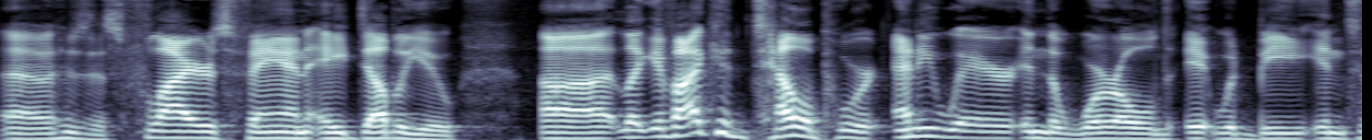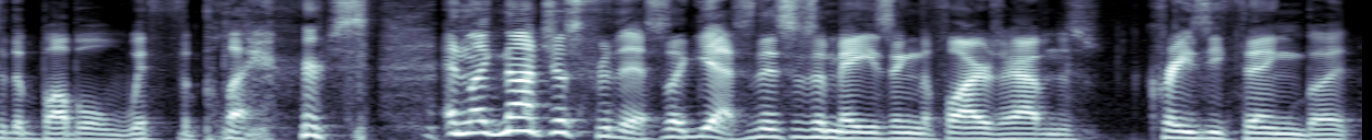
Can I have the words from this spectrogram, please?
uh, who's this? Flyers fan AW. Uh, like if I could teleport anywhere in the world, it would be into the bubble with the players, and like not just for this. Like yes, this is amazing. The Flyers are having this crazy thing, but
